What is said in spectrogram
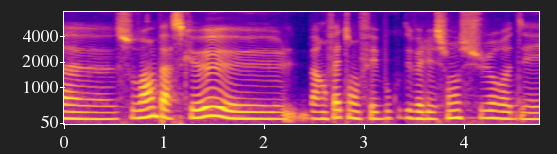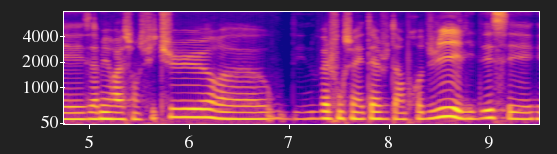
Euh, souvent parce que, euh, bah, en fait, on fait beaucoup d'évaluations sur des améliorations de features euh, ou des nouvelles fonctionnalités ajoutées à un produit. Et l'idée, c'est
